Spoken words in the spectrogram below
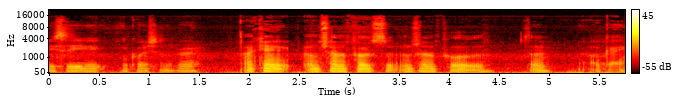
You see any questions, bro? I can't. I'm trying to post it. I'm trying to pull the thing. Okay.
